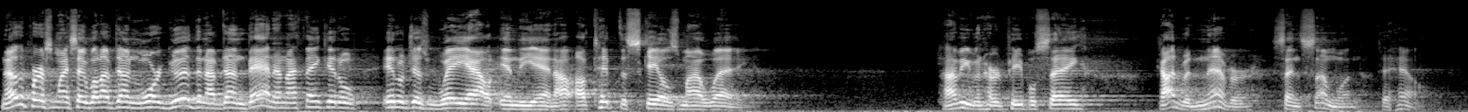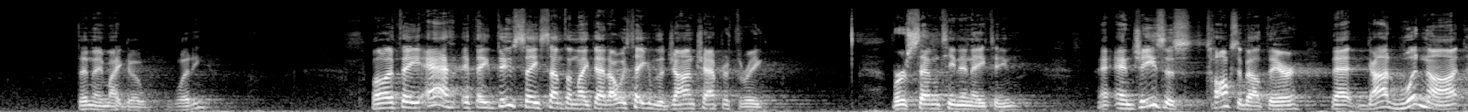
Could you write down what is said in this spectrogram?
Another person might say, Well, I've done more good than I've done bad, and I think it'll, it'll just weigh out in the end. I'll, I'll tip the scales my way. I've even heard people say, God would never send someone to hell. Then they might go, Would he? Well, if they, ask, if they do say something like that, I always take them to John chapter 3, verse 17 and 18. And Jesus talks about there that God would not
